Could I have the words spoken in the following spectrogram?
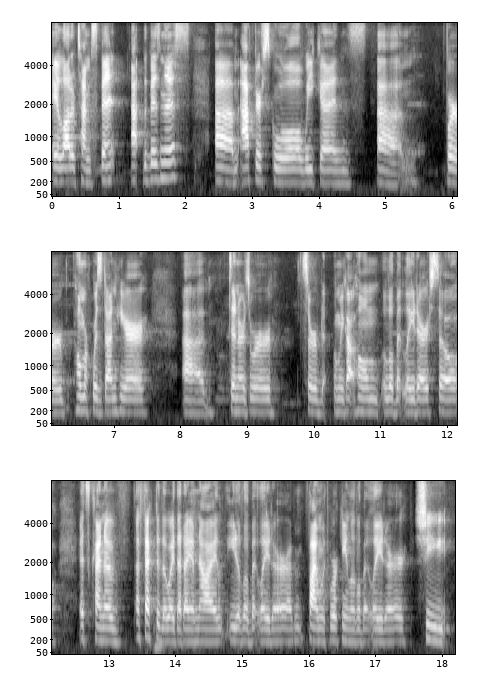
a lot of time spent at the business. Um, after school, weekends, um, where homework was done here, uh, dinners were served when we got home a little bit later. So it's kind of affected the way that I am now. I eat a little bit later. I'm fine with working a little bit later. She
